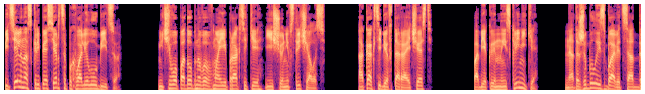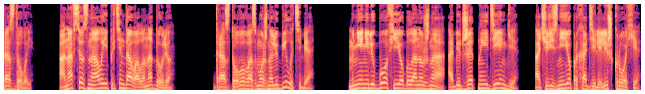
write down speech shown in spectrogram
Петелина, скрипя сердце, похвалила убийцу. Ничего подобного в моей практике еще не встречалось. А как тебе вторая часть? Побег Инны из клиники? Надо же было избавиться от Дроздовой. Она все знала и претендовала на долю. Дроздова, возможно, любила тебя. Мне не любовь ее была нужна, а бюджетные деньги, а через нее проходили лишь крохи.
